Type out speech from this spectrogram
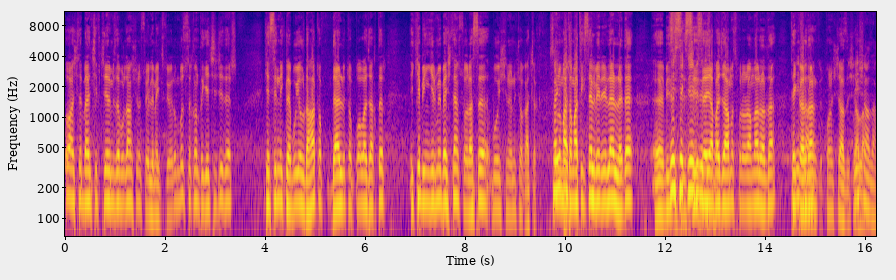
o açtı. Ben çiftçilerimize buradan şunu söylemek istiyorum. Bu sıkıntı geçicidir. Kesinlikle bu yıl daha top, değerli toplu olacaktır. 2025'ten sonrası bu işin önü çok açık. Sayın Bunu Baş- matematiksel verilerle de e, biz sizle yapacağımız programlarla da tekrardan İnşallah. konuşacağız inşallah. İnşallah.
